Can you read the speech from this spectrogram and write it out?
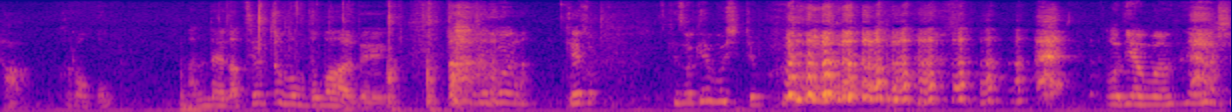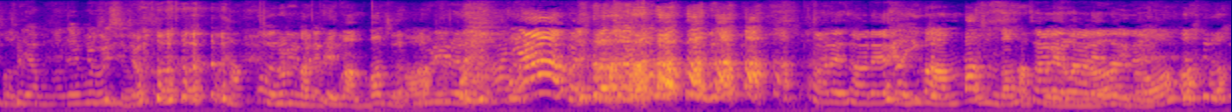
자 그러고 안돼 나 7주분 뽑아야 돼 두분 계속 계속 해보시죠. 어디 한번 해보시죠. 어디 한번 해보시죠. 자꾸 우리를 내거 안 봐준다 우리를 아니야. 잘해 잘해. 나 이거 안 봐준다 자꾸 잘해, 이러면 잘해, 잘해. 이거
